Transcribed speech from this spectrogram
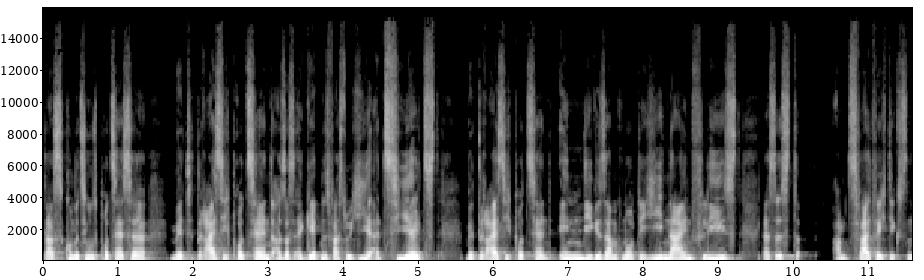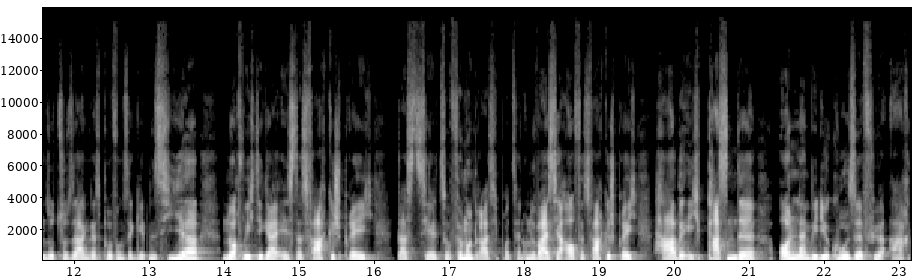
dass Kundenbeziehungsprozesse mit 30 Prozent, also das Ergebnis, was du hier erzielst, mit 30 Prozent in die Gesamtnote hineinfließt. Das ist am zweitwichtigsten sozusagen das Prüfungsergebnis hier. Noch wichtiger ist das Fachgespräch. Das zählt zu 35 Prozent. Und du weißt ja auch, fürs Fachgespräch habe ich passende Online-Videokurse für acht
